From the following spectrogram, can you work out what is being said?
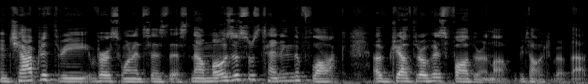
in chapter 3, verse 1, it says this Now Moses was tending the flock of Jethro, his father in law. We talked about that.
